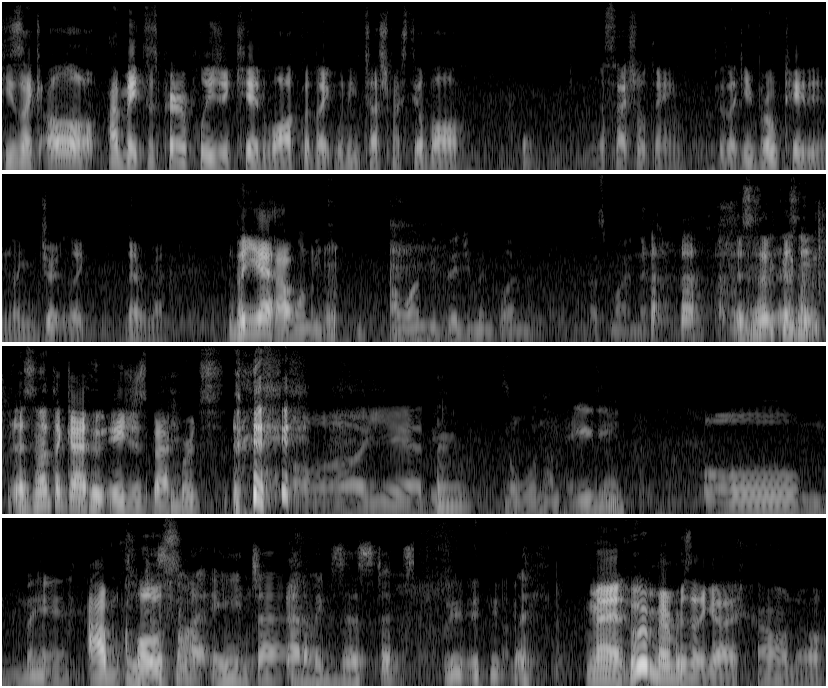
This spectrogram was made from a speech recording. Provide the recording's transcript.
he's like oh I made this paraplegic kid walk with like when he touched my steel ball. The sexual thing because like he rotated and like j- like never mind. But yeah, I want to be I want to be Benjamin Button. That's my next. isn't it, isn't isn't that the guy who ages backwards? Oh yeah, dude. So when I'm 80, oh man. I'm You close. just want to age out of existence. Man, who remembers that guy? I don't know.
